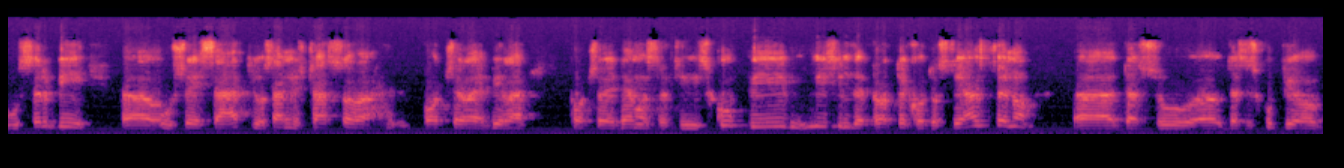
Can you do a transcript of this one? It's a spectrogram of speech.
u Srbiji e, u 6 sati, 18 časova počela je bila počeo je demonstrativni skup i mislim da je proteko dostojanstveno e, da su da se skupio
